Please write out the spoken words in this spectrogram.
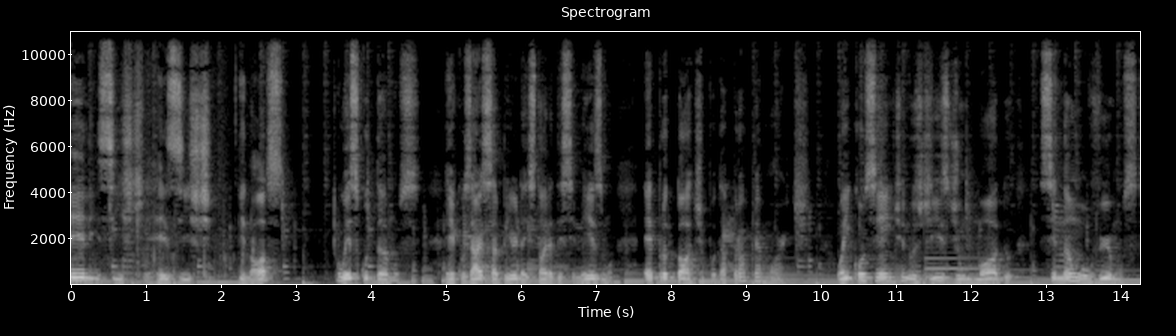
Ele insiste, resiste, e nós o escutamos. Recusar saber da história de si mesmo é protótipo da própria morte. O inconsciente nos diz de um modo, se não ouvirmos,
